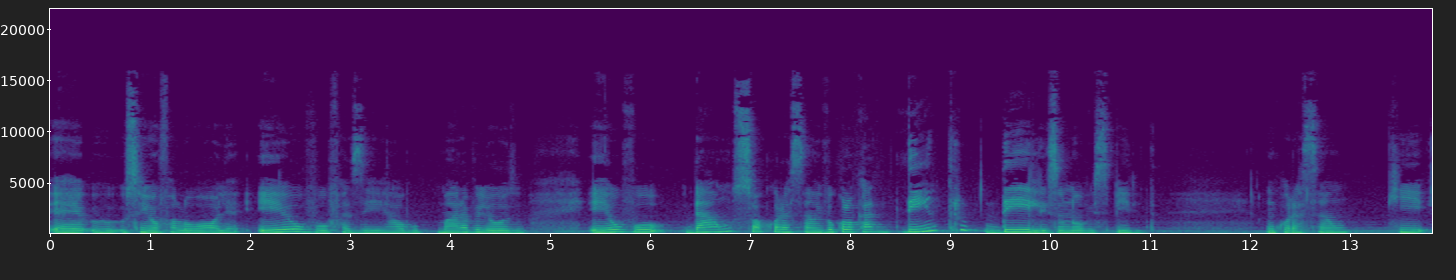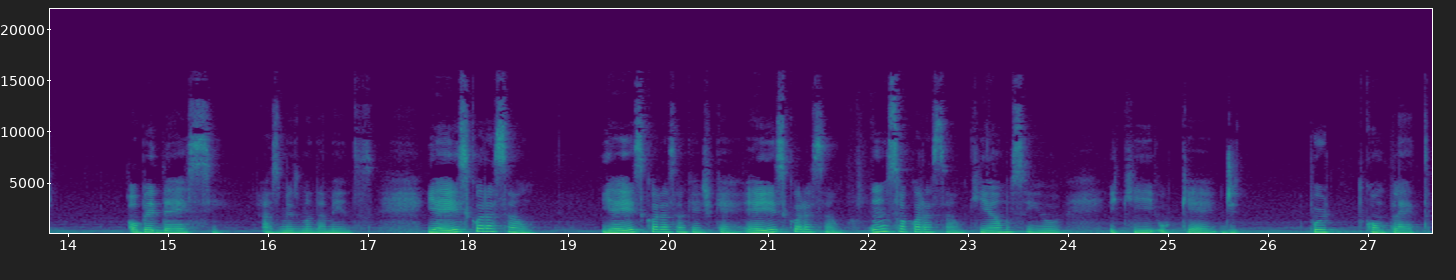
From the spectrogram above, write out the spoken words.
é, o, o Senhor falou: Olha, eu vou fazer algo maravilhoso, eu vou dar um só coração e vou colocar dentro deles um novo espírito, um coração que obedece aos meus mandamentos. E é esse coração, e é esse coração que a gente quer, é esse coração, um só coração que ama o Senhor e que o quer de por completo,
